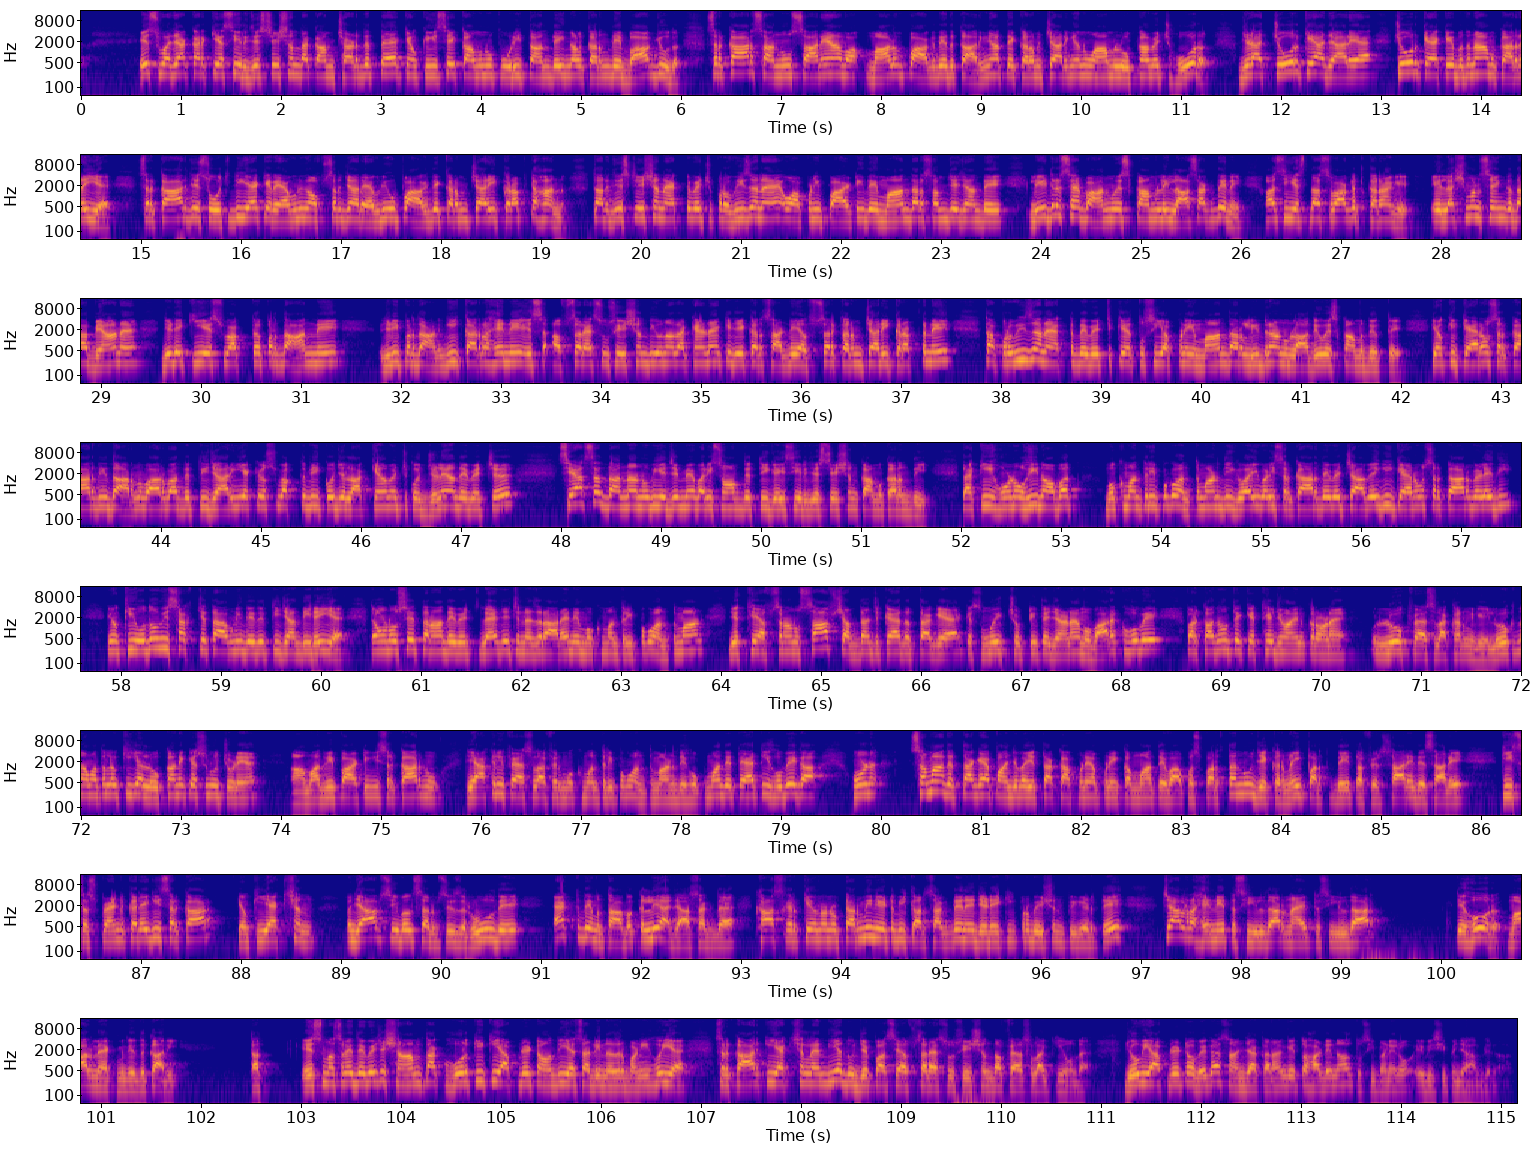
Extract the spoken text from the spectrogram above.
ਇਸ ਵਜ੍ਹਾ ਕਰਕੇ ਅਸੀਂ ਰਜਿਸਟ੍ਰੇਸ਼ਨ ਦਾ ਕੰਮ ਛੱਡ ਦਿੱਤਾ ਹੈ, ਕਿਉਂਕਿ ਇਸੇ ਕੰਮ ਨੂੰ ਪੂਰੀ ਤਨਦੇਹੀ ਨਾਲ ਕਰਨ ਦੇ ਬਾਵਜੂਦ ਸਰਕਾਰ ਸਾਨੂੰ ਸਾਰਿਆਂ ਮਾਲ ਵਿਭਾਗ ਦੇ ਅਧਿਕਾਰੀਆਂ ਤੇ ਕਰਮਚਾਰੀਆਂ ਨੂੰ ਆਮ ਲੋਕਾਂ ਵਿੱਚ ਹੋਰ ਜਿਹੜਾ ਚੋਰ ਕਿਹਾ ਜਾ ਰਿਹਾ ਹੈ, ਚੋਰ ਕਹਿ ਕੇ ਬਦਨਾਮ ਕਰ ਰਹੀ ਹੈ। ਸਰਕਾਰ ਜੇ ਸੋਚਦੀ ਹੈ ਕਿ ਰੈਵਨਿਊ ਅਫਸਰ ਜਾਂ ਰੈਵਨਿਊ ਵਿਭਾਗ ਦੇ ਕਰਮਚਾਰੀ ਕਰਪਟ ਹਨ, ਤਾਂ ਰਜਿਸਟ੍ਰੇਸ਼ਨ ਐਕਟ ਵਿੱਚ ਪ੍ਰੋਵੀਜ਼ਨ ਹੈ, ਉਹ ਆਪਣੀ ਪਾਰਟੀ ਦੇ ਇਮਾਨਦਾਰ ਸਮਝੇ ਜਾਂਦੇ ਲੀਡਰ ਸਹਿਬਾਨ ਨੂੰ ਇਸ ਕੰਮ ਲਈ ਲਾ ਸਕਦੇ ਨੇ। ਅਸੀਂ ਇਸ ਦਾ ਸਵਾਗਤ ਕਰਾਂਗੇ। ਇਹ ਲక్ష్మణ ਸਿੰਘ ਦਾ ਬਿਆਨ ਹੈ, ਜਿਹੜੇ ਕਿ ਇਸ ਵਕਤ ਪ੍ਰਧਾਨ ਨੇ ਜਿਹੜੀ ਪ੍ਰਧਾਨਗੀ ਕਰ ਰਹੇ ਨੇ, ਇਸ ਅਫਸਰ ਐਸੋਸੀਏਸ਼ਨ ਦੀ ਉਹਨਾਂ ਦਾ ਕਹਿਣਾ ਹੈ ਕਿ ਜੇਕਰ ਸਾਡੇ ਅਫਸਰ ਕਰਮਚਾਰੀ ਕਰਪਟ ਨੇ, ਤਾਂ ਪ੍ਰੋਵੀਜ਼ਨ ਐਕਟ ਦੇ ਵਿੱਚ ਕਿ ਤੁਸੀਂ ਆਪਣੇ ਇਮਾਨਦਾਰ ਲੀਡਰਾਂ ਨੂੰ ਲਾ ਦਿਓ ਇਸ ਕੰਮ ਦੇ ਉੱਤੇ। ਕਿਉਂਕਿ ਕੈਰੋ ਸਰਕਾਰ ਦੀ ਉਦਾਹਰਨ ਵਾਰ-ਵਾਰ ਦਿੱਤੀ ਜਾ ਰਹੀ ਹੈ ਕਿ ਉਸ ਵਕਤ ਵੀ ਕੁਝ ਇਲਾਕਿਆਂ ਵਿੱਚ, ਕੁਝ ਜ਼ਿਲ੍ਹਿਆਂ ਦੇ ਵਿੱਚ ਸਿਆਸਤਦਾਨਾਂ ਨੂੰ ਵੀ ਇਹ ਜ਼ਿੰਮੇਵਾਰੀ ਸੌਂਪ ਦਿੱਤੀ ਗਈ ਸੀ ਰਜਿਸਟ੍ਰੇਸ਼ਨ ਕੰਮ ਕਰਨ ਦੀ। ਤਾਂ ਕਿ ਹੁਣ ਉਹੀ ਨੌਬਤ ਮੁੱਖ ਮੰਤਰੀ ਭਗਵੰਤ ਮਾਨ ਦੀ ਅਗਵਾਈ ਵਾਲੀ ਸਰਕਾਰ ਦੇ ਵਿੱਚ ਆਵੇਗੀ ਕੈਰੋ ਸਰਕਾਰ ਵੇਲੇ ਦੀ? ਕਿਉਂਕਿ ਉਦੋਂ ਵੀ ਸਖਤ ਚੇਤਾਵਨੀ ਦੇ ਦਿੱਤੀ ਜਾਂਦੀ ਰਹੀ ਹੈ। ਤਾਂ ਹੁਣ ਉਸੇ ਤਰ੍ਹਾਂ ਦੇ ਵਿੱਚ ਲਹਿਜੇ 'ਚ ਨਜ਼ਰ ਆ ਰਹੇ ਨੇ ਮੁੱਖ ਮੰਤਰੀ ਭਗਵੰਤ ਮਾਨ, ਜਿੱਥੇ ਅਫਸਰਾਂ ਨੂੰ ਸਾਫ਼ ਸ਼ਬਦਾਂ 'ਚ ਕਹਿ ਦਿੱਤਾ ਗਿਆ ਹੈ ਕਿ ਸਮੂਹਿਕ ਛੁੱਟੀ ਤੇ ਜਾਣਾ ਮੁਬਾਰਕ ਹੋਵੇ, ਪਰ ਕਦੋਂ ਤੇ ਕਿੱਥੇ ਜੁਆਇਨ ਕਰਾਉਣਾ ਹੈ, ਉਹ ਲੋਕ ਫੈਸਲਾ ਕਰਨਗੇ। ਲੋਕ ਦਾ ਮਤਲਬ ਕੀ ਹੈ? ਲੋਕਾਂ ਨੇ ਕਿਸ ਨੂੰ ਚੁਣਿਆ ਹੈ? ਆਮ ਆਦਮੀ ਪਾਰਟੀ ਦੀ ਸਰਕਾਰ ਨੂੰ। ਤੇ ਆਖਰੀ ਫੈਸਲਾ ਫਿਰ ਮੁੱਖ ਮੰਤਰੀ ਭਗਵੰਤ ਮਾਨ ਦੇ ਹੁਕਮਾਂ ਦੇ ਤਹਿਤ ਹੀ ਹੋਵੇਗਾ। ਹੁਣ ਸਮਾਂ ਦਿੱਤਾ ਗਿਆ 5 ਵਜੇ ਤੱਕ ਆਪਣੇ ਆਪਣੇ ਕੰਮਾਂ ਤੇ ਵਾਪਸ ਪਰਤਣ ਨੂੰ ਜੇਕਰ ਨਹੀਂ ਪਰਤਦੇ ਤਾਂ ਫਿਰ ਸਾਰੇ ਦੇ ਸਾਰੇ ਕੀ ਸਸਪੈਂਡ ਕਰੇਗੀ ਸਰਕਾਰ? ਕਿਉਂਕਿ action Punjab civil services rule ਦੇ ਐਕਟ ਦੇ ਮੁਤਾਬਕ ਲਿਆ ਜਾ ਸਕਦਾ ਹੈ। ਖਾਸ ਕਰਕੇ ਉਹਨਾਂ ਨੂੰ ਟਰਮੀਨੇਟ ਵੀ ਕਰ ਸਕਦੇ ਨੇ, ਜਿਹੜੇ ਕਿ ਪ੍ਰੋਬੇਸ਼ਨ ਪੀਰੀਅਡ ਤੇ ਚੱਲ ਰਹੇ ਨੇ, ਤਹਿਸੀਲਦਾਰ, ਨਾਇਬ ਤਹਿਸੀਲਦਾਰ ਤੇ ਹੋਰ ਮਾਲ ਮਹਿਕਮੇ ਦੇ ਅਧਿਕਾਰੀ। ਇਸ ਮਸਲੇ ਦੇ ਵਿੱਚ ਸ਼ਾਮ ਤੱਕ ਹੋਰ ਕੀ ਕੀ ਅਪਡੇਟ ਆਉਂਦੀ ਹੈ, ਸਾਡੀ ਨਜ਼ਰ ਬਣੀ ਹੋਈ ਹੈ। ਸਰਕਾਰ ਕੀ ਐਕਸ਼ਨ ਲੈਂਦੀ ਹੈ? ਦੂਜੇ ਪਾਸੇ ਅਫਸਰ ਐਸੋਸੀਏਸ਼ਨ ਦਾ ਫੈਸਲਾ ਕੀ ਆਉਂਦਾ ਜੋ ਵੀ ਅਪਡੇਟ ਹੋਵੇਗਾ, ਸਾਂਝਾ ਕਰਾਂਗੇ। ਤੁਹਾਡੇ ਨਾਲ ਤੁਸੀਂ ਬਣੇ ਰਹੋ ABC ਪੰਜਾਬ ਦੇ ਨਾਲ।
